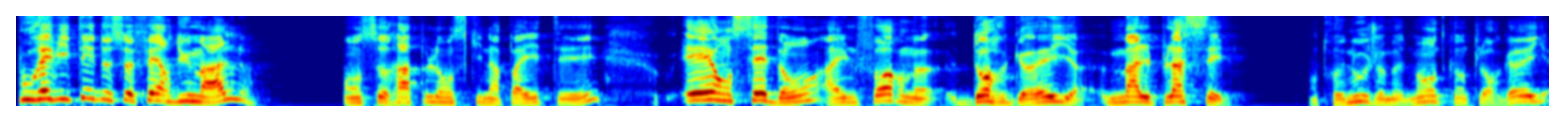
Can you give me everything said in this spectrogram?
Pour éviter de se faire du mal, en se rappelant ce qui n'a pas été, et en cédant à une forme d'orgueil mal placé. Entre nous, je me demande quand l'orgueil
